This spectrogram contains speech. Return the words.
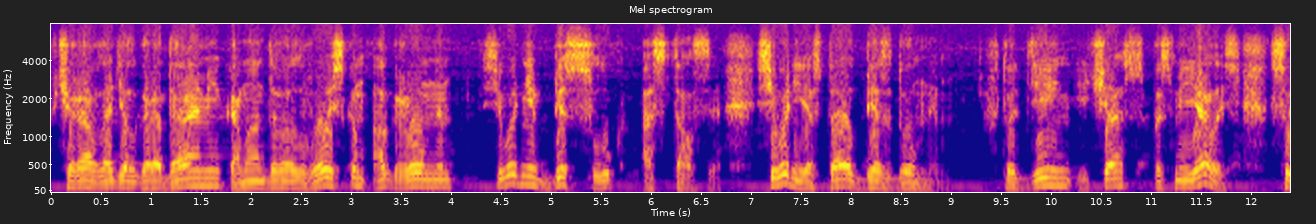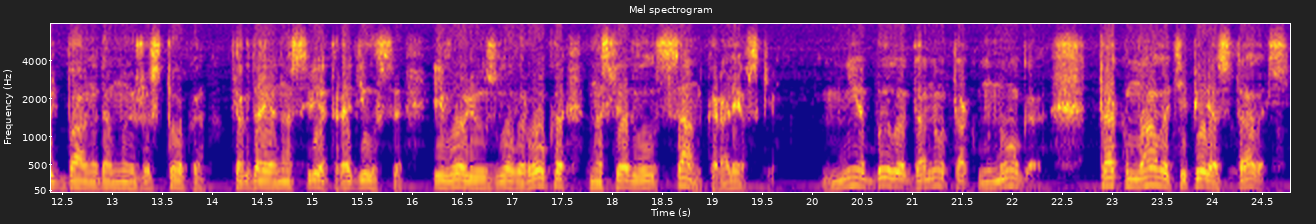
Вчера владел городами, командовал войском огромным, сегодня без слуг остался, сегодня я стал бездомным». В тот день и час посмеялась судьба надо мной жестоко, когда я на свет родился и волею злого рока наследовал сан королевский. Мне было дано так много, так мало теперь осталось.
